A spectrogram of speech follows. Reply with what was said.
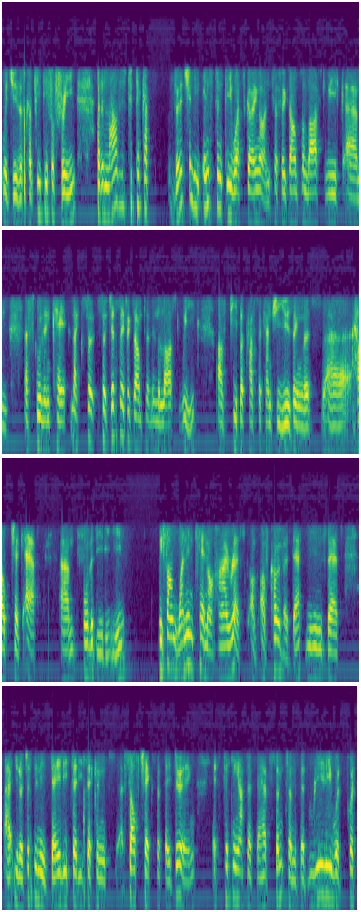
would use this completely for free, but it allows us to pick up virtually instantly what's going on. So, for example, last week, um, a school in K, like, so, so just say, for example, in the last week of people across the country using this uh, health check app um, for the DBE, we found one in 10 are high risk of, of COVID. That means that, uh, you know, just in these daily 30 seconds self checks that they're doing, it's picking up that they have symptoms that really would put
